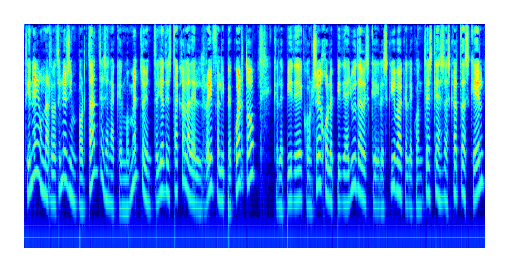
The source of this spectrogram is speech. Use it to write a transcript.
tiene unas relaciones importantes en aquel momento, y entre ellas destaca la del rey Felipe IV, que le pide consejo, le pide ayuda, les que le escriba, que le conteste a esas cartas que él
